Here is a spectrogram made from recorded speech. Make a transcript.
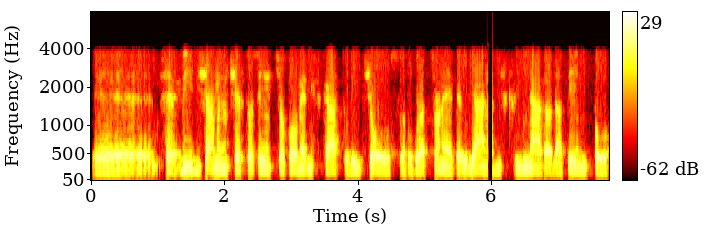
eh, servì diciamo in un certo senso come riscatto dei Cholos, la popolazione peruviana discriminata da tempo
